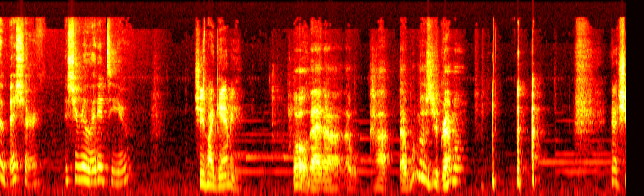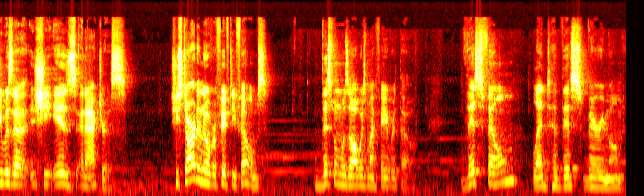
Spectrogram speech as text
Martha Bisher. Is she related to you? She's my Gammy. Whoa, that uh, that hot, that woman was your grandma? Yeah, she was a she is an actress. She starred in over 50 films. This one was always my favorite though. This film led to this very moment.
